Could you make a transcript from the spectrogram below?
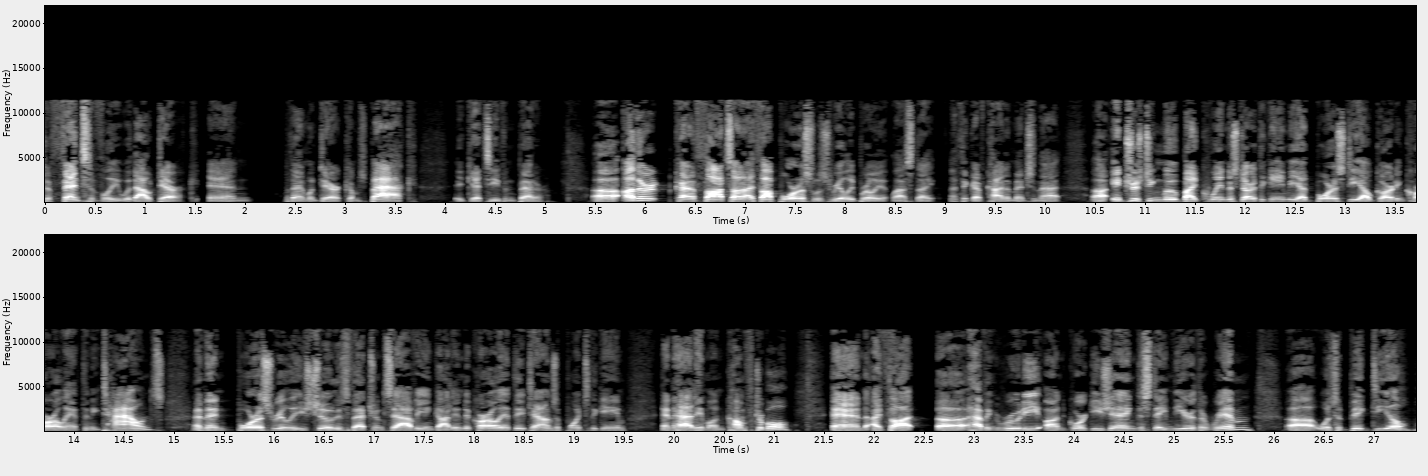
defensively without Derrick. And then when Derrick comes back, it gets even better. Uh, other kind of thoughts on I thought Boris was really brilliant last night. I think I've kind of mentioned that. Uh, interesting move by Quinn to start the game. He had Boris Diaw guarding Karl-Anthony Towns, and then Boris really showed his veteran savvy and got into Karl-Anthony Towns at points of the game and had him uncomfortable. And I thought uh, having Rudy on Gorgui Dieng to stay near the rim uh, was a big deal.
